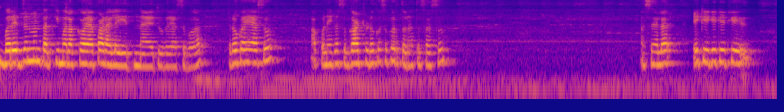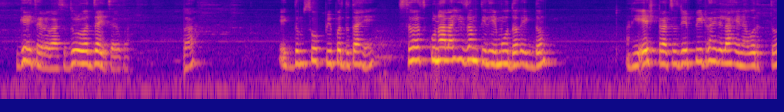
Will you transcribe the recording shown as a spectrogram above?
बरेच जण म्हणतात की मला कळ्या पाडायला येत नाहीत वगैरे असं बघा. तर हो काय हे असं आपण एक असं गाठडं कसं करतो ना तसं असं. असं याला एक एक एक एक हे घ्यायचं आहे बघा असं जुळवत जायचं आहे बघा. बघा. एकदम सोपी पद्धत आहे. सहज कुणालाही जमतील हे मोदक एकदम. आणि हे एक्स्ट्राचं जे पीठ राहिलेलं आहे ना वरचं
